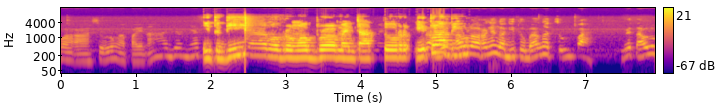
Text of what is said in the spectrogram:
Wah, asu lu ngapain aja, Nyet? itu dia ngobrol-ngobrol main catur itulah Gue tahu bingung lu orangnya nggak gitu banget, sumpah. Gue tahu lu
